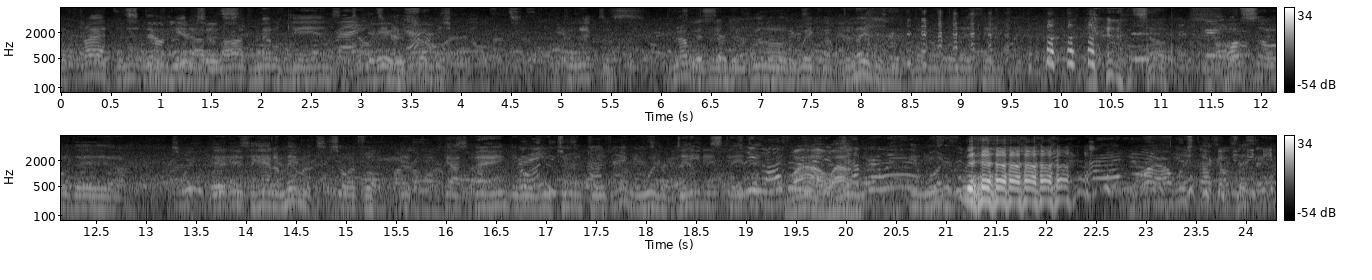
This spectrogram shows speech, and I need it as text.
But prior to that, it was made out of large metal cans Right. and Yeah. rubbish collectors reveled in the ability to wake up the neighborhood you when they came to so also they uh, it, it had a memory so if it, it got banged it would return to its memory it wouldn't dent it stay there Wow, wow. It This would. is amazing. I had no Boy, I idea. wish I could take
